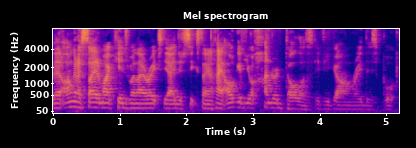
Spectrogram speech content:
that I'm going to say to my kids when they reach the age of 16, hey, I'll give you $100 if you go and read this book.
